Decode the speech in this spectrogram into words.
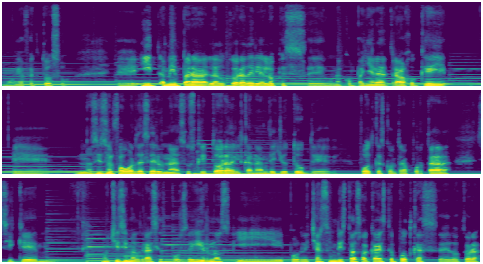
muy afectuoso. Eh, y también para la doctora Delia López, una compañera de trabajo que nos hizo el favor de ser una suscriptora del canal de YouTube de Podcast Contraportada. Así que muchísimas gracias por seguirnos y por echarse un vistazo acá a este podcast, eh, doctora.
